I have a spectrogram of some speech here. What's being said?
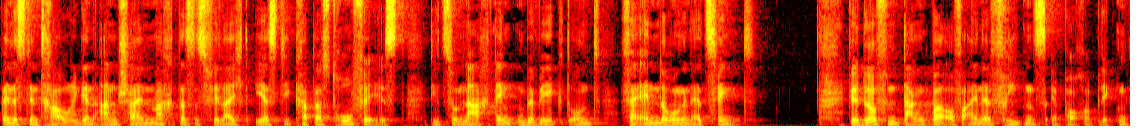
wenn es den traurigen Anschein macht, dass es vielleicht erst die Katastrophe ist, die zum Nachdenken bewegt und Veränderungen erzwingt. Wir dürfen dankbar auf eine Friedensepoche blicken.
